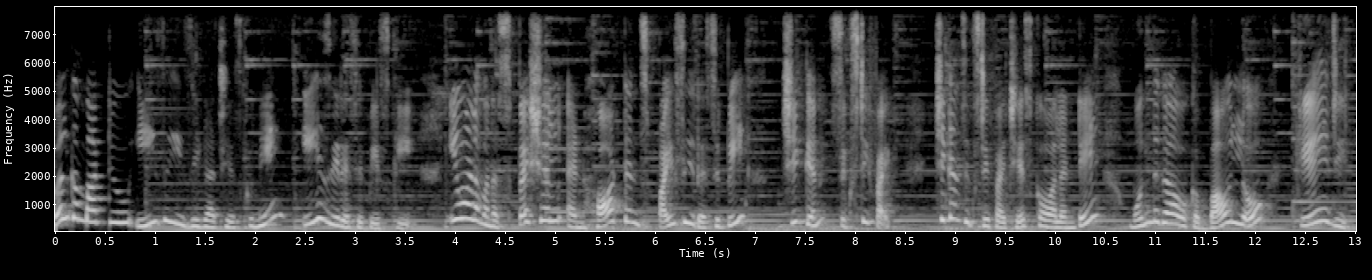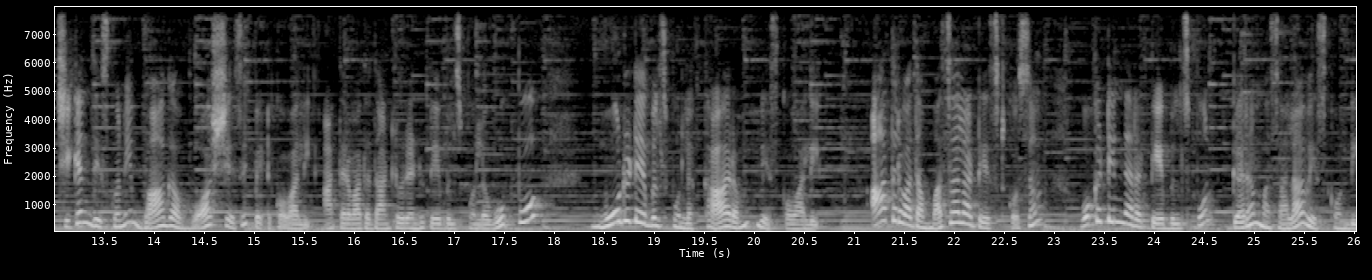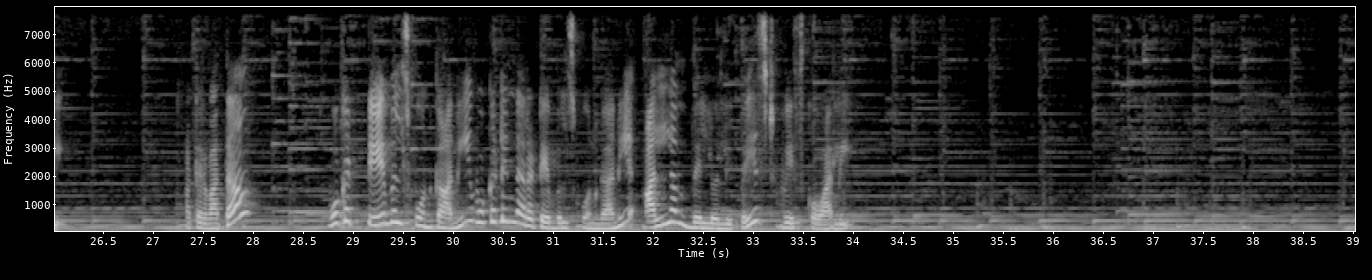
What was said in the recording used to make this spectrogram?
Welcome back to easy ఈజీగా చేసుకునే easy రెసిపీస్కి ఇవాళ మన special and hot and spicy recipe chicken sixty five chicken sixty five చేసుకోవాలంటే ముందుగా ఒక బౌల్లో కేజీ చికెన్ తీసుకొని బాగా వాష్ చేసి పెట్టుకోవాలి. ఆ తర్వాత దాంట్లో రెండు టేబుల్ స్పూన్ల ఉప్పు మూడు టేబుల్ స్పూన్ల కారం వేసుకోవాలి. ఆ తర్వాత మసాలా టేస్ట్ కోసం ఒకటిన్నర టేబుల్ స్పూన్ గరం మసాలా వేసుకోండి. ఆ తర్వాత ఒక టేబుల్ స్పూన్ కానీ ఒకటిన్నర టేబుల్ స్పూన్ కానీ అల్లం వెల్లుల్లి పేస్ట్ వేసుకోవాలి.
